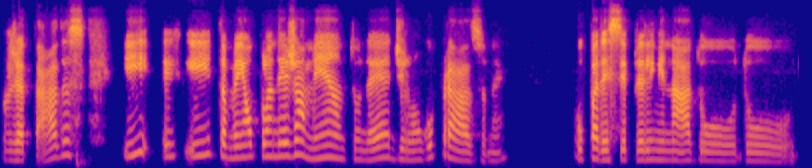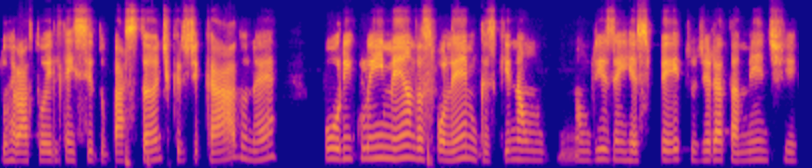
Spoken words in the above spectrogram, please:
projetadas e, e, e também ao planejamento, né, de longo prazo, né. O parecer preliminar do, do, do relator, ele tem sido bastante criticado, né, por incluir emendas polêmicas que não, não dizem respeito diretamente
